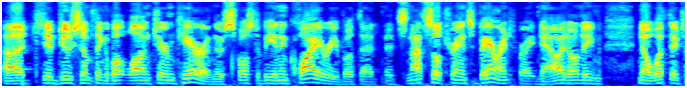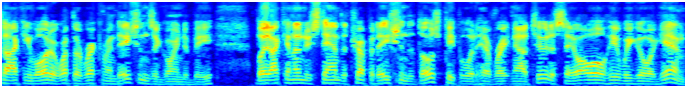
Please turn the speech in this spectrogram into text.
uh, to do something about long-term care, and there's supposed to be an inquiry about that. It's not so transparent right now. I don't even know what they're talking about or what the recommendations are going to be, but I can understand the trepidation that those people would have right now too to say, "Oh, here we go again,"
